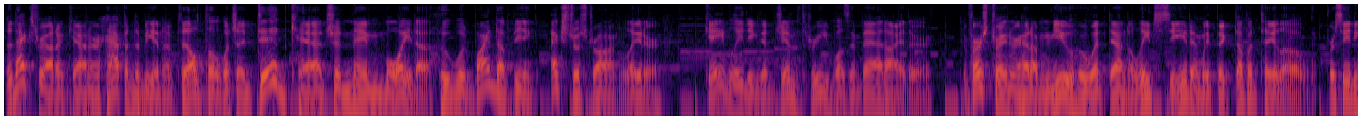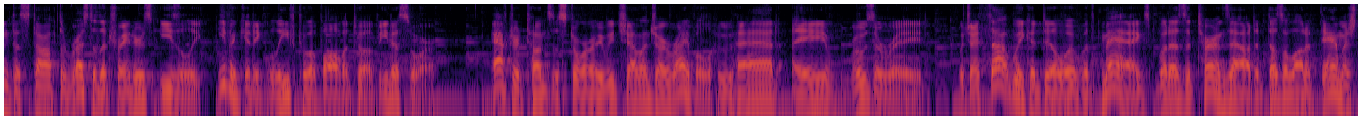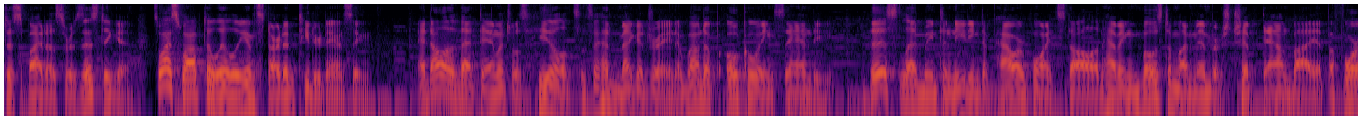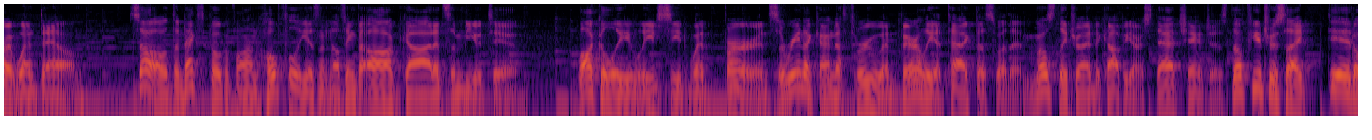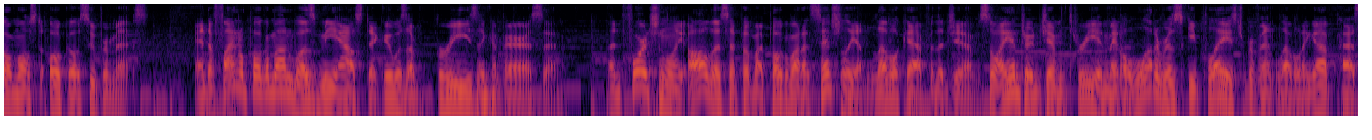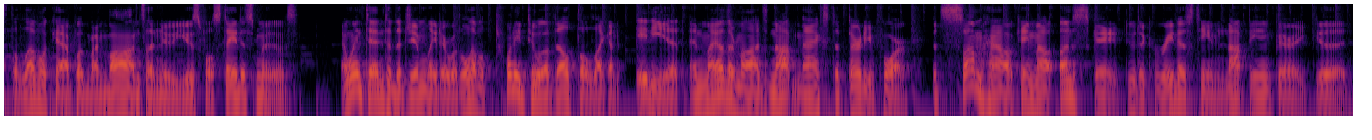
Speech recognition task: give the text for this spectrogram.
The next route encounter happened to be an Yveltal, which I did catch and named Moida, who would wind up being extra strong later. Cave leading to Gym 3 wasn't bad either. The first trainer had a Mew who went down to Leech Seed and we picked up a Taillow, proceeding to stomp the rest of the trainers easily, even getting Leaf to evolve into a Venusaur. After tons of story, we challenge our rival who had a Roserade which I thought we could deal with with mags, but as it turns out, it does a lot of damage despite us resisting it, so I swapped to Lily and started teeter dancing. And all of that damage was healed since it had Mega Drain and wound up OHKOing Sandy. This led me to needing to PowerPoint stall and having most of my members chipped down by it before it went down. So, the next Pokemon hopefully isn't nothing but- oh god, it's a Mewtwo. Luckily, Leech Seed went Burr, and Serena kinda threw and barely attacked us with it, mostly trying to copy our stat changes, though Future Sight did almost OHKO Super Miss. And the final Pokemon was Meowstic, it was a breeze in comparison. Unfortunately, all this had put my Pokemon essentially at level cap for the gym, so I entered Gym 3 and made a lot of risky plays to prevent leveling up past the level cap with my Mons that knew useful status moves. I went into the gym leader with a level 22 of Yveltal like an idiot, and my other Mons not maxed to 34, but somehow came out unscathed due to Korrina's team not being very good.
